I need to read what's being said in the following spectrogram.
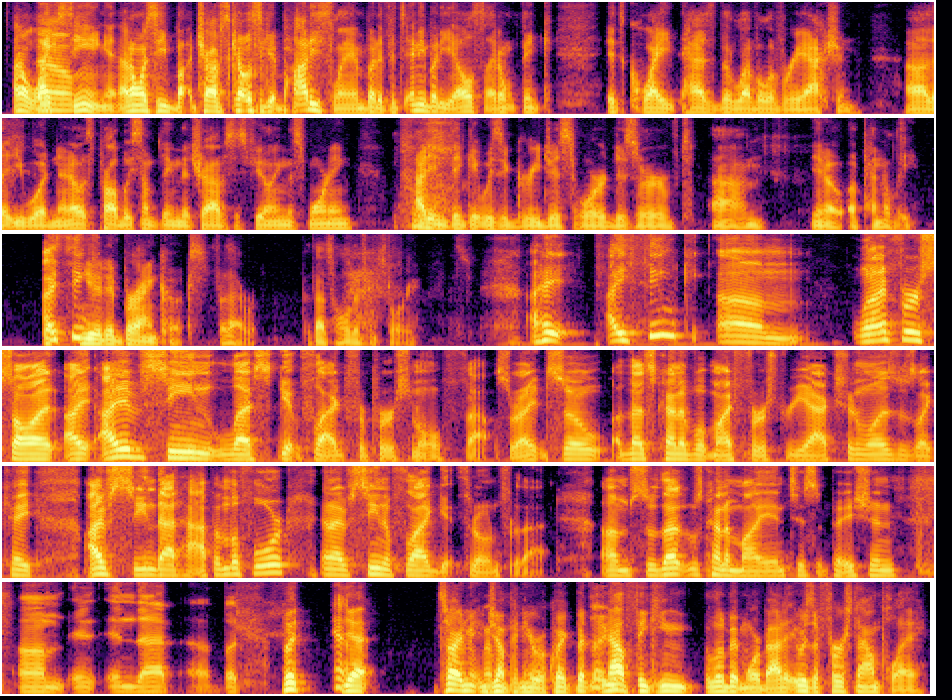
I don't like seeing it. I don't want to see Travis Kelce get body slammed, but if it's anybody else, I don't think it's quite has the level of reaction uh, that you would. And I know it's probably something that Travis is feeling this morning. I didn't think it was egregious or deserved, um, you know, a penalty. But I think you did Brian Cooks for that, but that's a whole different story. I I think um, when I first saw it, I, I have seen less get flagged for personal fouls, right? So that's kind of what my first reaction was was like, hey, I've seen that happen before, and I've seen a flag get thrown for that. Um, so that was kind of my anticipation um in, in that. Uh, but but yeah. yeah. sorry to jump in here real quick, but no, now thinking a little bit more about it, it was a first down play.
